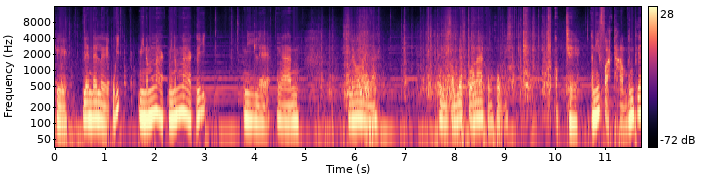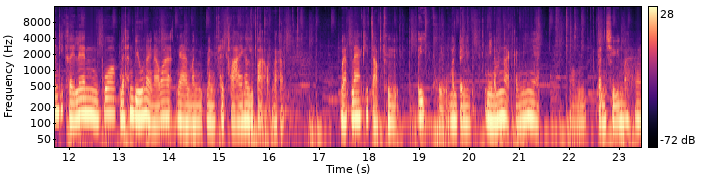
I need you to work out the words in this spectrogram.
คือเล่นได้เลย อุ๊ย มีน้ำหนัก มีน้ำหนัก เฮ้ย นี่แหละงานเรียกว่าอะไรนะหุ่นสำเร็จตัวแรกของผม โอเค อันนี้ฝากถามเพื่อนๆที่เคยเล่นพวก Metal Build หน่อยนะว่างานมันมันคล้ายๆกันหรือเปล่านะครับ แว็บแรกที่จับคือเอ้ยโหมันเป็นมีน้ำหนักกันเนี่ยมีกันชื้นมาให้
